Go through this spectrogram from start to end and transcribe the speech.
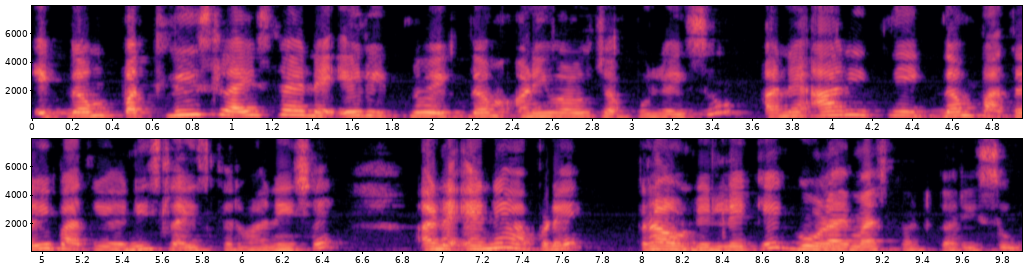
એકદમ પતલી સ્લાઈસ થાય ને, એ રીતનું એકદમ અણીવાળું ચપ્પુ લઈશું અને આ રીતની એકદમ પાતળી પાતળી એની સ્લાઈસ કરવાની છે અને એને આપણે રાઉન્ડ એટલે કે ગોળાઈમાં જ કટ કરીશું.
